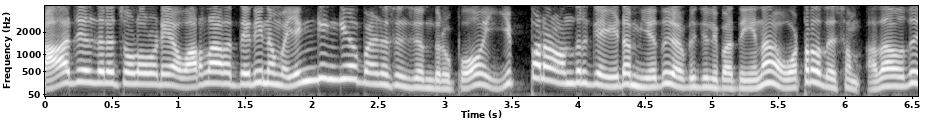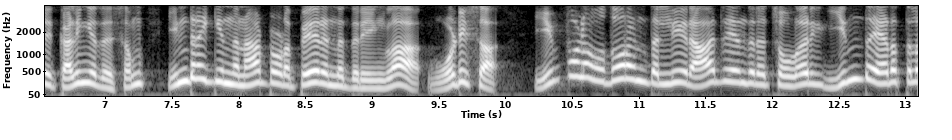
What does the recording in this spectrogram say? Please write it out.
ராஜேந்திர சோழருடைய வரலாறை தேடி நம்ம எங்கெங்கேயோ பயணம் செஞ்சிருந்திருப்போம். இப்போ நான் வந்திருக்க இடம் எது அப்படின்னு சொல்லி பார்த்தீங்கன்னா ஒட்டர தேசம். அதாவது கலிங்க தேசம். இன்றைக்கு இந்த நாட்டோட பேர் என்ன தெரியுங்களா? ஒடிசா. இவ்வளவு தூரம் தள்ளி ராஜேந்திர சோழர் இந்த இடத்துல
